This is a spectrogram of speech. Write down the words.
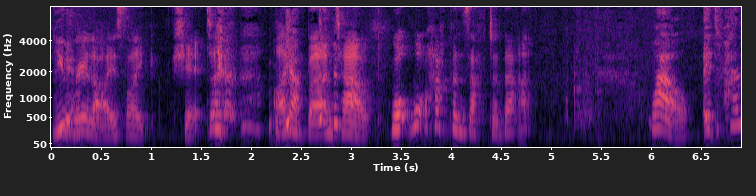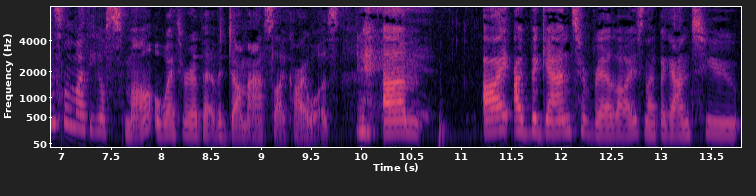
you Yeah. realise, like, shit, I'm burnt out. What what happens after that? Well, it depends on whether you're smart or whether you're a bit of a dumbass like I was. Um, I, I began to realize and I began to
